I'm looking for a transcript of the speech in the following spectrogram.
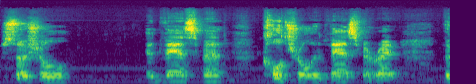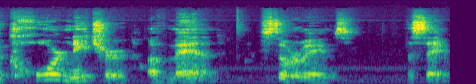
social advancement, cultural advancement, right? The core nature of man still remains the same.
